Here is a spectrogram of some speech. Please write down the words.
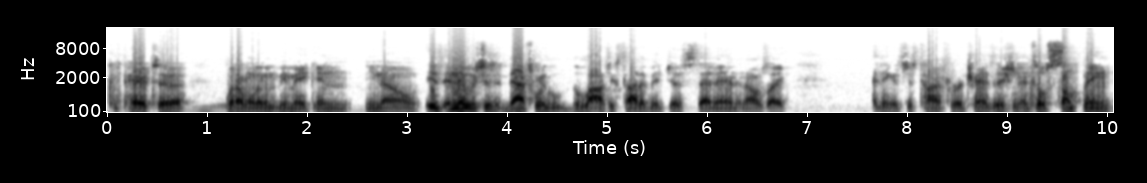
compared to what I'm only going to be making, you know, and it was just, that's where the logic side of it just set in. And I was like, I think it's just time for a transition until something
